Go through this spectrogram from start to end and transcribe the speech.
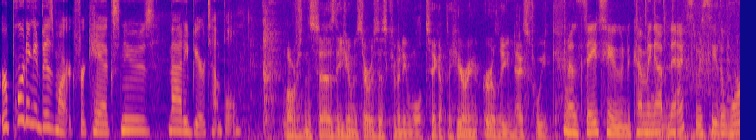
Reporting in Bismarck for KX News, Maddie Biertempfel. Hoverson says the Human Services Committee will take up the hearing early next week. And stay tuned. Coming up next, we see the world.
